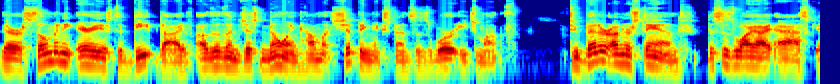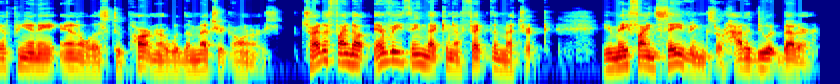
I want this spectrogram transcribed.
There are so many areas to deep dive other than just knowing how much shipping expenses were each month. To better understand, this is why I ask FP&A analysts to partner with the metric owners. Try to find out everything that can affect the metric. You may find savings or how to do it better.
